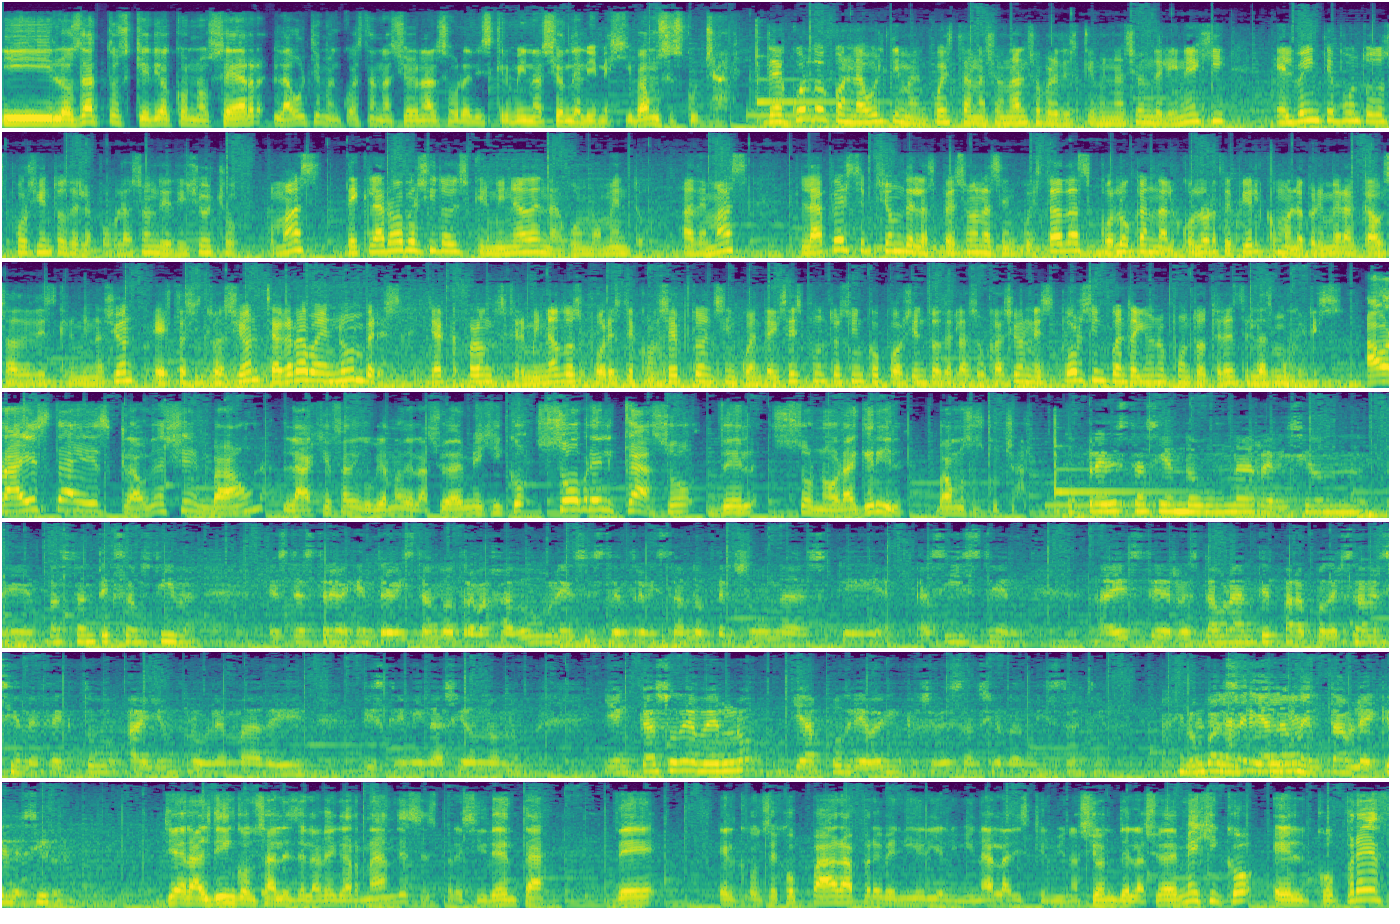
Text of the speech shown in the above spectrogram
y los datos que dio a conocer la última encuesta nacional sobre discriminación del INEGI. Vamos a escuchar. De acuerdo con la última encuesta nacional sobre discriminación del INEGI, el 20.2% de la población de 18 o más declaró haber sido discriminada en algún momento. Además, la percepción de las personas encuestadas colocan al color de piel como la primera causa de discriminación. Esta situación se agrava en hombres, ya que fueron discriminados por este concepto en 56.5% de las ocasiones por 51.3% de las mujeres. Ahora, esta es Claudia Sheinbaum, la jefa de gobierno de la Ciudad de México, sobre el caso del Sonora Grill. Vamos a escuchar. COPRED está haciendo una revisión eh, bastante exhaustiva está entrevistando a trabajadores, está entrevistando a personas que asisten a este restaurante para poder saber si en efecto hay un problema de discriminación o no. Y en caso de haberlo, ya podría haber inclusive sanción administrativa. Lo cual sería lamentable, hay que decirlo. Geraldine González de la Vega Hernández es presidenta de el Consejo para Prevenir y Eliminar la Discriminación de la Ciudad de México, el COPRED.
